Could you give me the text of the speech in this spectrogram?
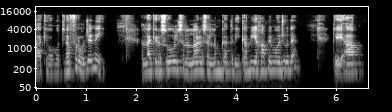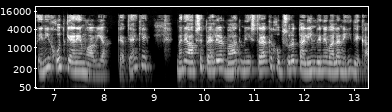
ताकि वो मुतनफर हो जाए। नहीं अल्लाह के रसूल सल्लल्लाहु अलैहि वसल्लम का तरीका भी यहाँ पे मौजूद है। कि आप इन्हीं खुद कह रहे हैं मुआविया। कहते हैं कि मैंने आपसे पहले और बाद में इस तरह का खूबसूरत तालीम देने वाला नहीं देखा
